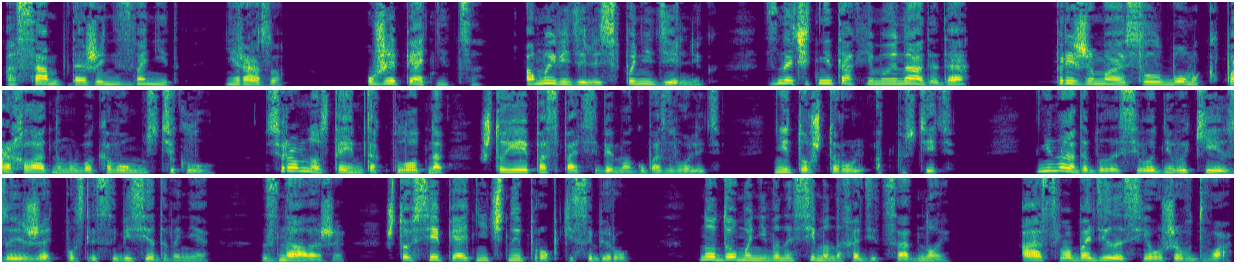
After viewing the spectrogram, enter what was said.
а сам даже не звонит. Ни разу. Уже пятница, а мы виделись в понедельник. Значит, не так ему и надо, да? Прижимаюсь лбом к прохладному боковому стеклу. Все равно стоим так плотно, что я и поспать себе могу позволить. Не то, что руль отпустить. Не надо было сегодня в Икею заезжать после собеседования. Знала же, что все пятничные пробки соберу. Но дома невыносимо находиться одной. А освободилась я уже в два.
